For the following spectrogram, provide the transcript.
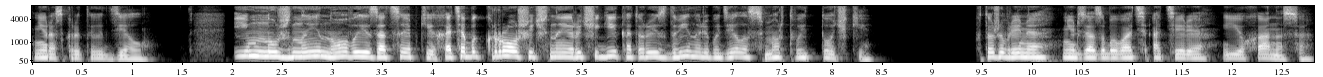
нераскрытых дел. Им нужны новые зацепки, хотя бы крошечные рычаги, которые сдвинули бы дело с мертвой точки. В то же время нельзя забывать о тере Йоханнеса.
